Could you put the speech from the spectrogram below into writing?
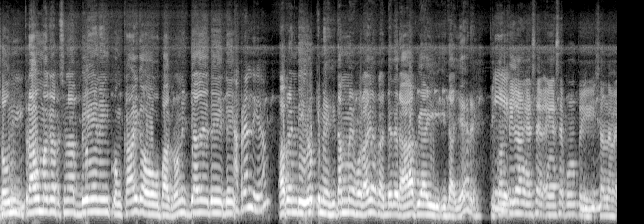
Son Sí. traumas que las personas vienen con carga o patrones ya de, de, de Aprendido. aprendidos que necesitan mejorar y a través de terapia y, y talleres. Estoy Y- contigo en ese, en ese punto y Sandra,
